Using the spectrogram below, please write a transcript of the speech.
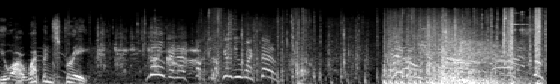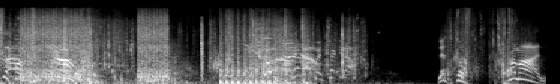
You are weapons free. Move and I'll fucking kill you myself! Check it out. Let's go. Come on!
